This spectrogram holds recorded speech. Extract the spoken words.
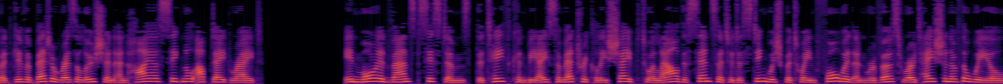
but give a better resolution and higher signal update rate. In more advanced systems, the teeth can be asymmetrically shaped to allow the sensor to distinguish between forward and reverse rotation of the wheel.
